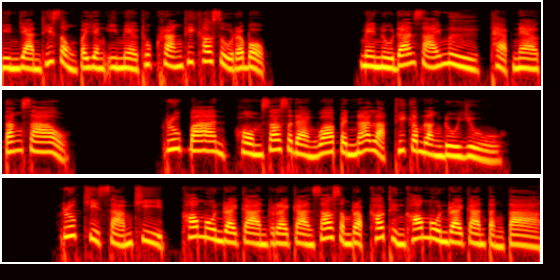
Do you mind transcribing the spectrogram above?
ยืนยันที่ส่งไปยังอีเมลทุกครั้งที่เข้าสู่ระบบ เมนูด้านซ้ายมือ แถบแนวตั้งเศร้า รูปบ้านโฮมเศร้าแสดงว่าเป็นหน้าหลักที่กำลังดูอยู่ รูปขีด 3 ขีด ข้อมูลรายการรายการเศร้าสำหรับเข้าถึงข้อมูลรายการต่าง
